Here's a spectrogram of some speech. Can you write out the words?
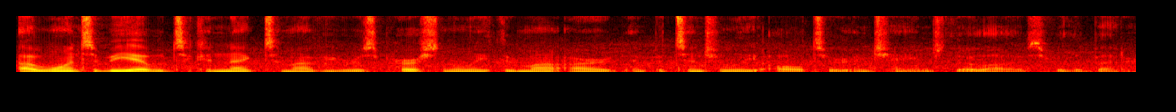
I want to be able to connect to my viewers personally through my art and potentially alter and change their lives for the better.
